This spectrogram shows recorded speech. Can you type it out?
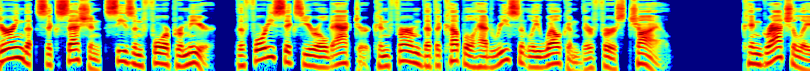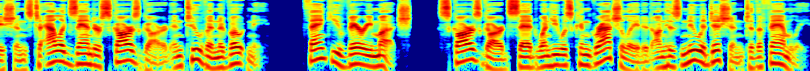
During the Succession Season 4 premiere, the 46 year old actor confirmed that the couple had recently welcomed their first child. Congratulations to Alexander Skarsgård and Tuva Novotny. Thank you very much, Skarsgård said when he was congratulated on his new addition to the family.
